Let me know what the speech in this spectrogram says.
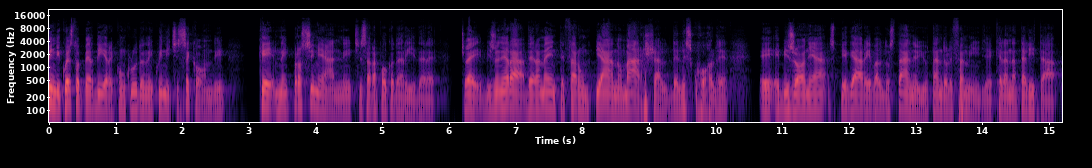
Quindi questo per dire, concludo nei 15 secondi, che nei prossimi anni ci sarà poco da ridere, cioè bisognerà veramente fare un piano Marshall delle scuole e, e bisogna spiegare ai valdostani, aiutando le famiglie, che la natalità,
